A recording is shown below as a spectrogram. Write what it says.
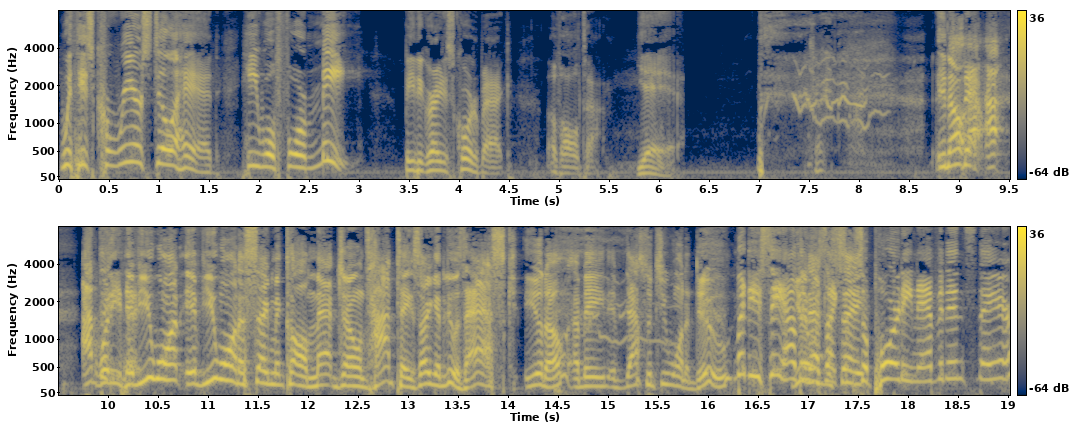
with his career still ahead, he will, for me, be the greatest quarterback of all time. Yeah. you know, Now, I, I, I what do you think? if you want if you want a segment called Matt Jones Hot Takes, all you got to do is ask. You know, I mean, if that's what you want to do. But do you see how You'd there was like some supporting evidence there?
